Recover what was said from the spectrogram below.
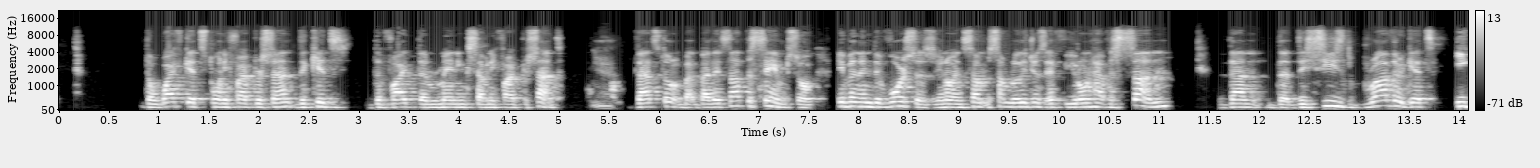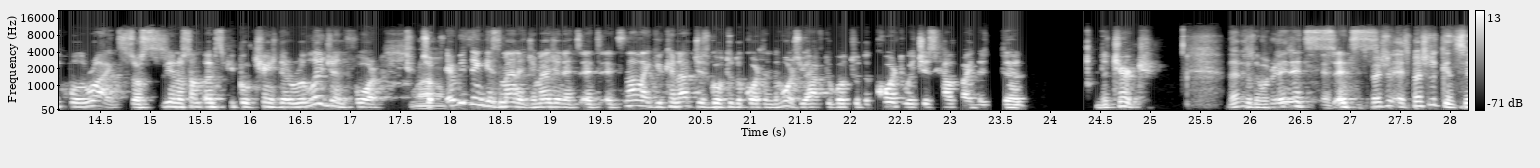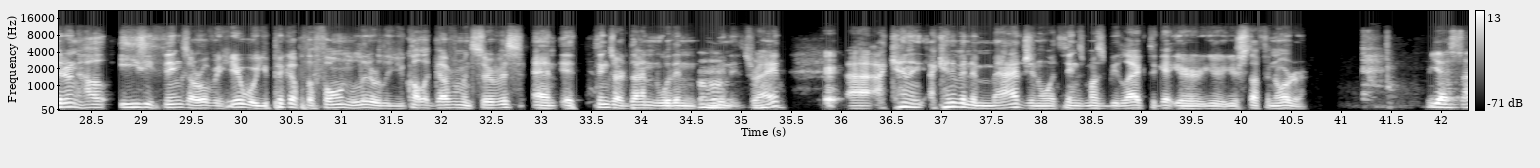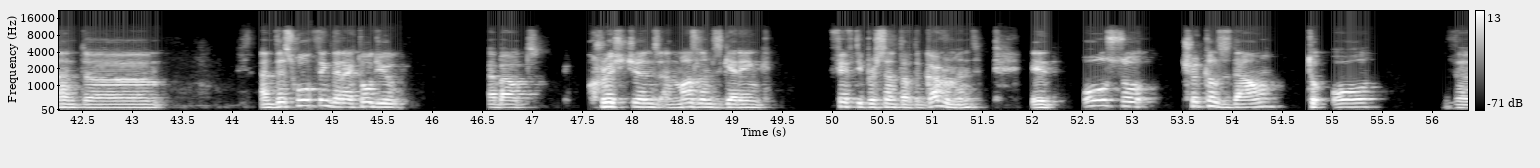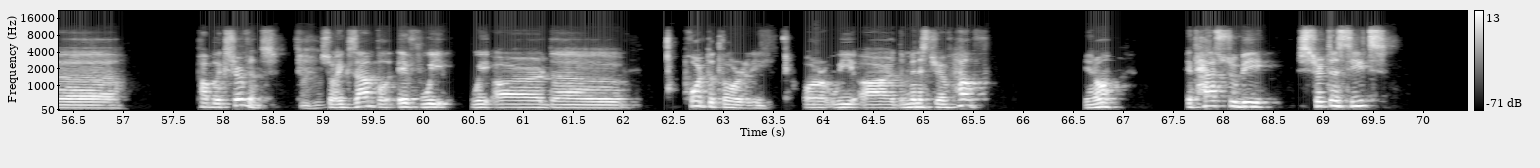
the wife gets 25%, the kids divide the remaining 75%. Yeah. That's the, but but it's not the same. So even in divorces, you know, in some some religions, if you don't have a son, then the deceased brother gets equal rights. So you know, sometimes people change their religion for. Wow. So everything is managed. Imagine it's, it's it's not like you cannot just go to the court and divorce. You have to go to the court, which is held by the the, the church. That is crazy. It's it's especially especially considering how easy things are over here, where you pick up the phone, literally, you call a government service, and it things are done within mm-hmm. minutes, mm-hmm. right? Uh, I can't I can't even imagine what things must be like to get your your, your stuff in order. Yes, and uh, and this whole thing that I told you about Christians and Muslims getting fifty percent of the government, it also trickles down to all the public servants. Mm-hmm. So, example, if we we are the port authority or we are the Ministry of Health, you know, it has to be certain seats,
